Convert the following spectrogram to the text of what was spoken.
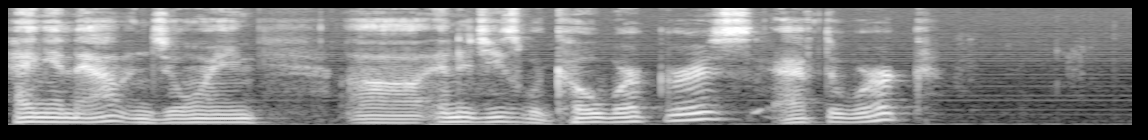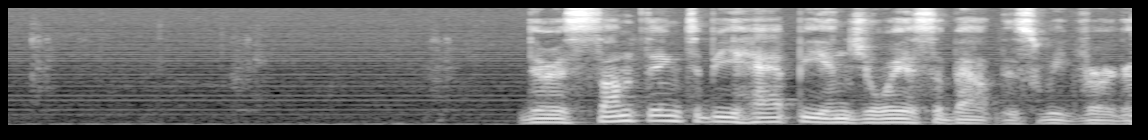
hanging out, enjoying uh, energies with co-workers after work. There is something to be happy and joyous about this week, Virgo.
